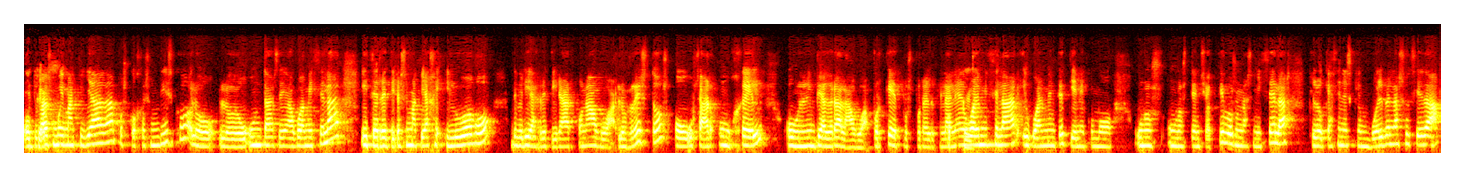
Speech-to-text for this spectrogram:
si tú vas muy maquillada, pues coges un disco, lo, lo, untas de agua micelar y te retiras el maquillaje y luego deberías retirar con agua los restos o usar un gel o un limpiador al agua. ¿Por qué? Pues por el que la agua micelar igualmente tiene como unos, unos tensioactivos, unas micelas, que lo que hacen es que envuelven la suciedad,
